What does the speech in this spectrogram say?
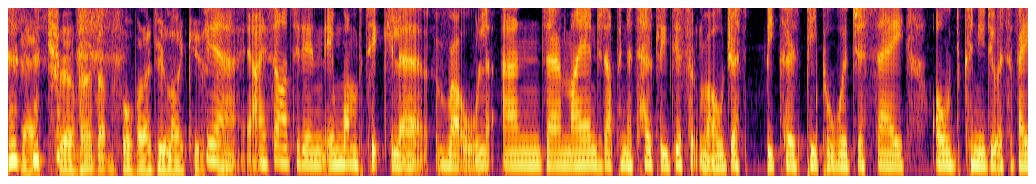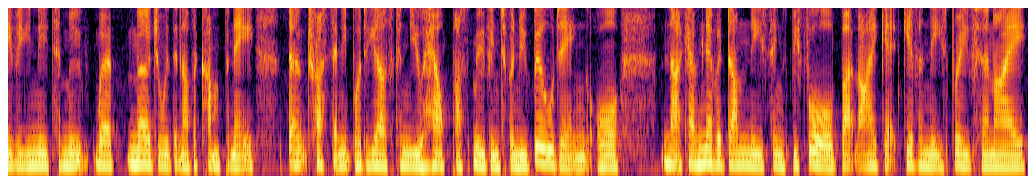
yeah, true. I've heard that before, but I do like it. Still. Yeah, I started in, in one particular role and um, I ended up in a totally different role just because people would just say, Oh, can you do us a favour? You need to move, we're merging with another company. Don't trust anybody else. Can you help us move into a new building? Or, like, I've never done these things before, but I get given these briefs and I.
